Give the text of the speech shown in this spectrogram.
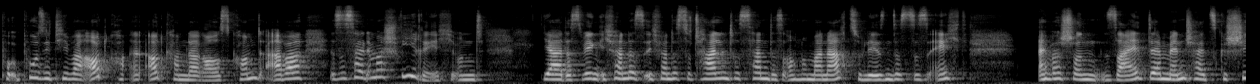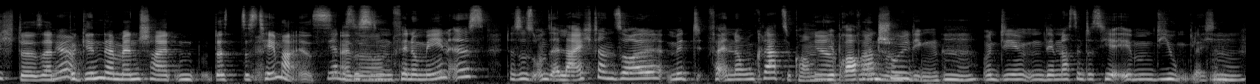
positiver Outcome, äh, Outcome da rauskommt. Aber es ist halt immer schwierig. Und ja, deswegen, ich fand das, ich fand das total interessant, das auch nochmal nachzulesen, dass das echt einfach schon seit der Menschheitsgeschichte, seit ja. Beginn der Menschheit das, das ja. Thema ist. Ja, dass also, es ein Phänomen ist, dass es uns erleichtern soll, mit Veränderungen klarzukommen. Ja, Wir brauchen Wahnsinn. einen Schuldigen. Mhm. Und dem, demnach sind es hier eben die Jugendlichen. Mhm.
